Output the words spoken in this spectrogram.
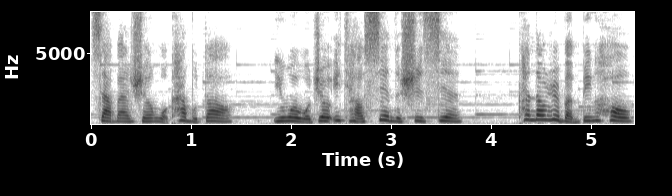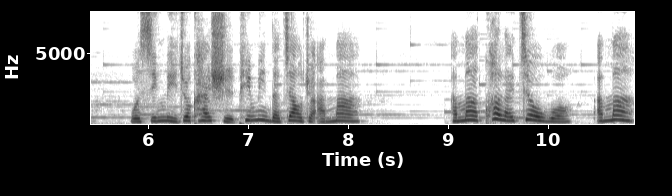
下半身我看不到，因为我只有一条线的视线。看到日本兵后，我心里就开始拼命的叫着阿妈，阿妈快来救我，阿妈！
